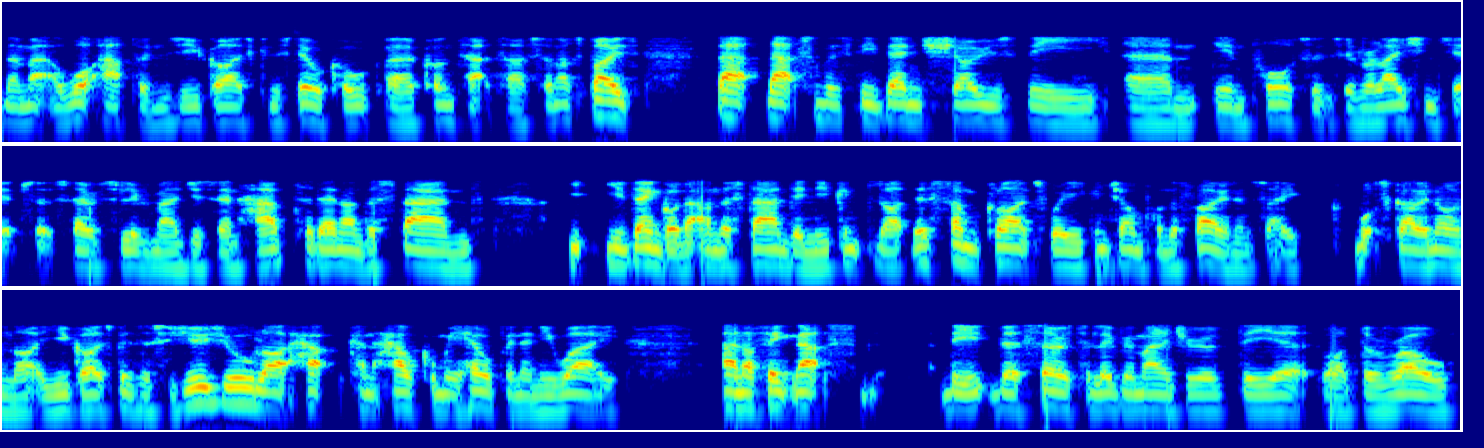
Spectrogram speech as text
no matter what happens. You guys can still call, uh, contact us, and I suppose that that's obviously then shows the um, the importance of relationships that service delivery managers then have to then understand you then got that understanding. You can like, there's some clients where you can jump on the phone and say, "What's going on? Like, are you guys business as usual? Like, how can how can we help in any way?" And I think that's the the service delivery manager of the uh, well, the role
